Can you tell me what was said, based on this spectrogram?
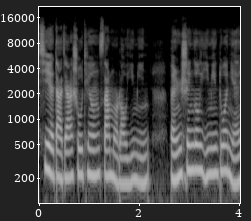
谢谢大家收听 Summer 老移民。本人深耕移民多年，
